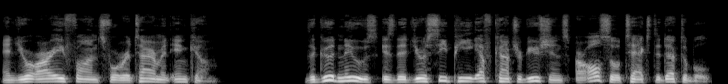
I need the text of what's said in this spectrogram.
and your RA funds for retirement income. The good news is that your CPF contributions are also tax deductible,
